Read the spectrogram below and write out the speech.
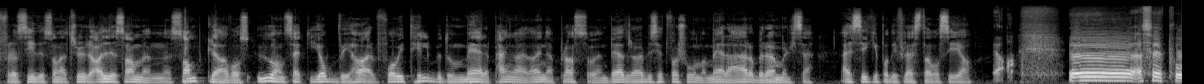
for å si det sånn, jeg tror alle sammen, samtlige av oss, uansett jobb vi har, får vi tilbud om mer penger en annen plass og en bedre arbeidssituasjon og mer ære og berømmelse, jeg er sikker på de fleste av oss sier ja. Ja. Uh, jeg ser på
